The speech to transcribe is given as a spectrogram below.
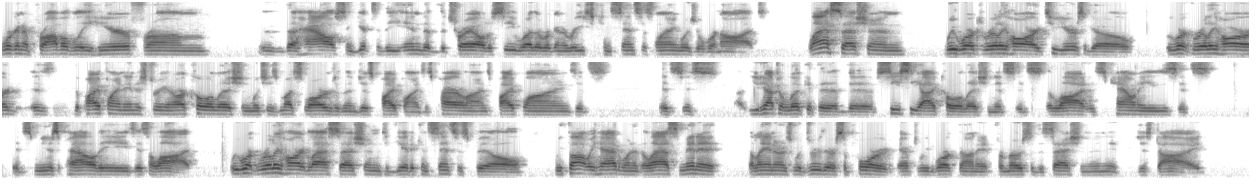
we're going to probably hear from the House and get to the end of the trail to see whether we're going to reach consensus language or we're not. Last session, we worked really hard two years ago. We worked really hard as the pipeline industry and our coalition, which is much larger than just pipelines. It's power lines, pipelines. It's it's it's you'd have to look at the the CCI coalition. It's it's a lot. It's counties. It's it's municipalities. It's a lot we worked really hard last session to get a consensus bill. We thought we had one at the last minute. The landowners withdrew their support after we'd worked on it for most of the session, and it just died.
